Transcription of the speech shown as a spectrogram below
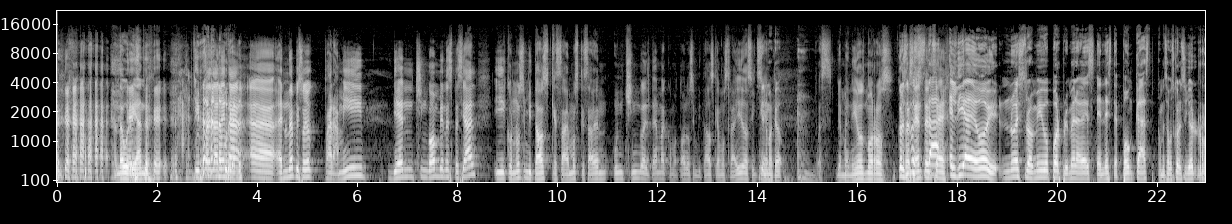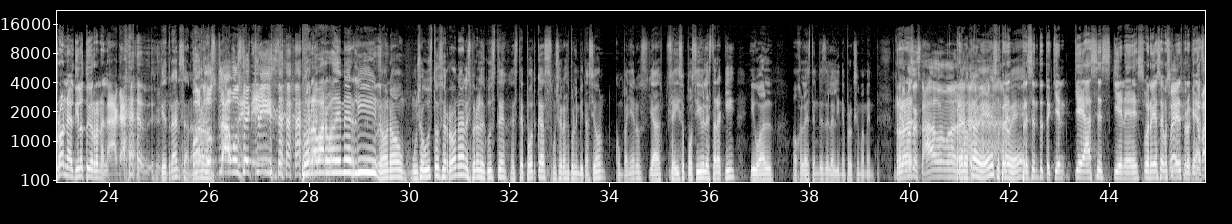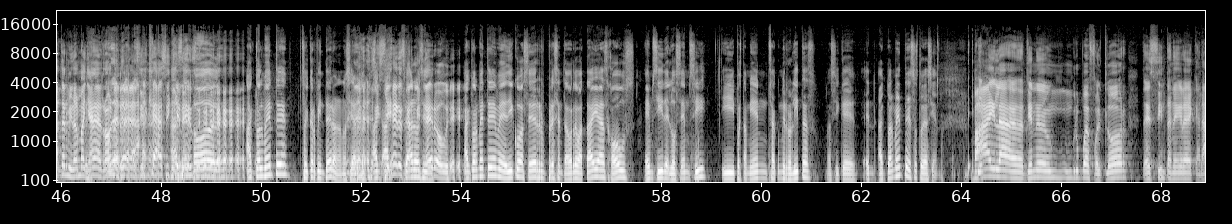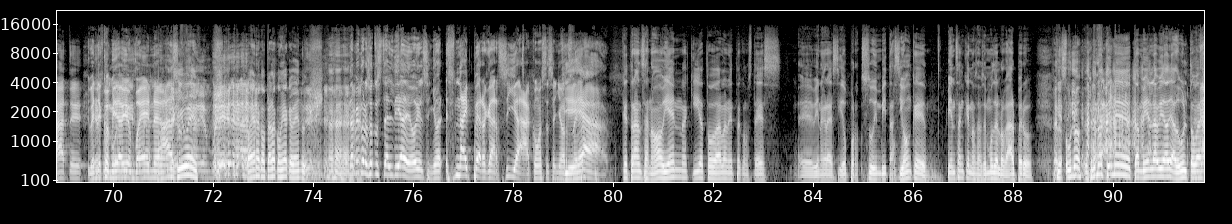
Anda aburriendo. Y pues la neta, ah, en un episodio para mí bien chingón, bien especial y con unos invitados que sabemos que saben un chingo del tema como todos los invitados que hemos traído, así que Sí, no me quedo. Pues bienvenidos morros. Con nosotros está Preséntense. el día de hoy nuestro amigo por primera vez en este podcast. Comenzamos con el señor Ronald. Dilo tuyo, Ronald. Ah, ¿Qué tranza? No, Por no, no. los clavos de Cristo. Por la barba de Merlín. No, no, mucho gusto, soy Ronald. Espero les guste este podcast. Muchas gracias por la invitación, compañeros. Ya se hizo posible estar aquí. Igual, ojalá estén desde la línea próximamente. hemos Ronald, estado, man. Pero otra vez, otra pre- vez. preséntate. ¿Quién, ¿Qué haces? ¿Quién eres? Bueno, ya sabemos quién eres, pero ¿qué nos va a haces? terminar mañana el a decir qué hace y quién Hace es. todo. Actualmente soy carpintero, ¿no? No es cierto. Sí, eres carpintero, güey. Actualmente me dedico a ser presentador de batallas, host, MC de los MC y pues también saco mis rolitas. Así que en- actualmente eso estoy haciendo. Baila, tiene un, un grupo de folclore, es cinta negra de karate. Y vende comida bien buena. Ah, sí, güey. Vayan a comprar la comida que vendo. También con nosotros está el día de hoy el señor Sniper García. ¿Cómo está, señor? Yeah. Qué tranza, ¿no? Bien aquí a todo dar, la neta, con ustedes. Eh, bien agradecido por su invitación, que piensan que nos hacemos del rogar, pero, Pero sí. uno, uno tiene también la vida de adulto, güey.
